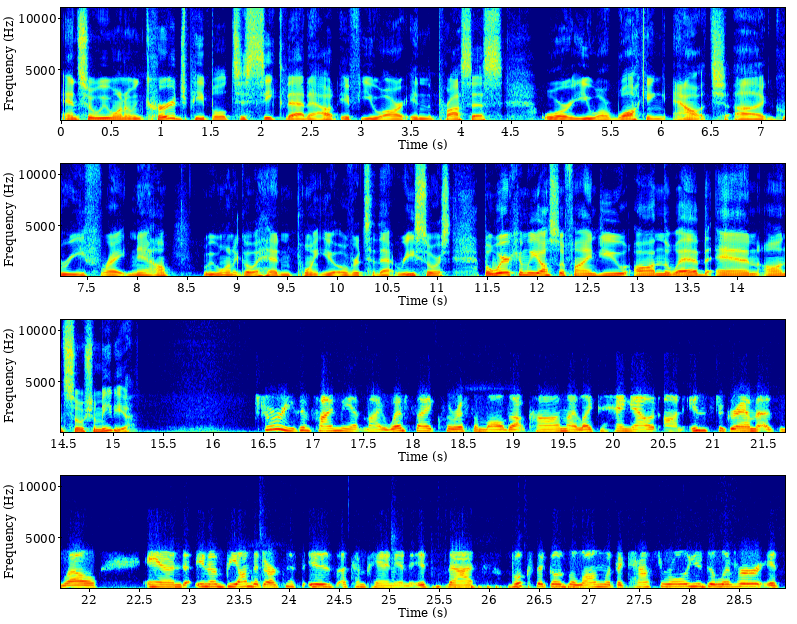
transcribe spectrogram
And so we want to encourage people to seek that out if you are in the process or you are walking out uh, grief right now we want to go ahead and point you over to that resource. But where can we also find you on the web and on social media? Sure, you can find me at my website, clarissamoll.com. I like to hang out on Instagram as well. And, you know, Beyond the Darkness is a companion. It's that book that goes along with the casserole you deliver. It's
